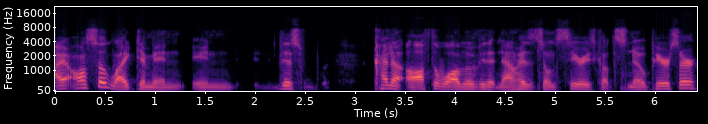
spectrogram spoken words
I also liked him in in this kind of off the wall movie that now has its own series called Snowpiercer.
